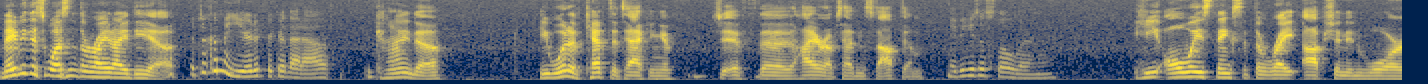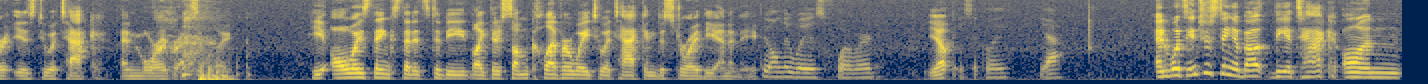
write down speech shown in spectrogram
maybe this wasn't the right idea. it took him a year to figure that out. Kinda. He would have kept attacking if if the higher ups hadn't stopped him. Maybe he's a slow learner. He always thinks that the right option in war is to attack and more aggressively. he always thinks that it's to be like there's some clever way to attack and destroy the enemy. The only way is forward, Yep. basically. Yeah. And what's interesting about the attack on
